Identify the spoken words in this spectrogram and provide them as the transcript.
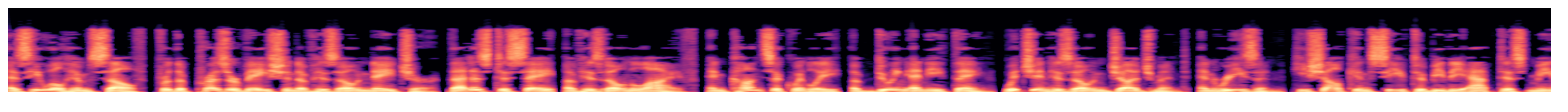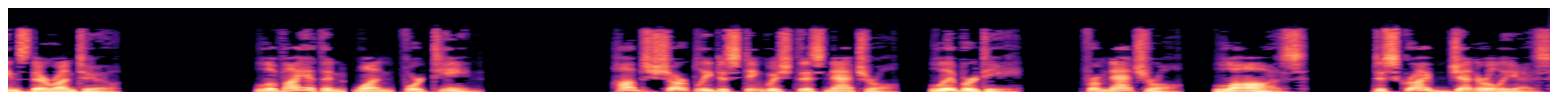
as he will himself, for the preservation of his own nature, that is to say, of his own life, and consequently, of doing any thing, which in his own judgment, and reason, he shall conceive to be the aptest means thereunto." Leviathan, 1, 14. Hobbes sharply distinguished this natural «liberty» from natural «laws», described generally as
